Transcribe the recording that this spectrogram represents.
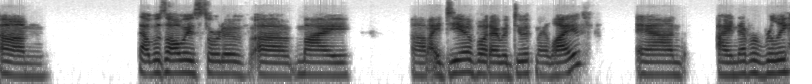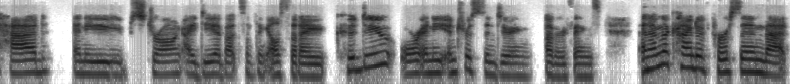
Um, that was always sort of uh, my um, idea of what I would do with my life. And I never really had any strong idea about something else that I could do or any interest in doing other things. And I'm the kind of person that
